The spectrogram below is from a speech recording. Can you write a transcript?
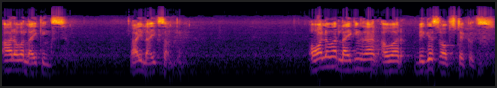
are our likings. I like something. All our likings are our biggest obstacles.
